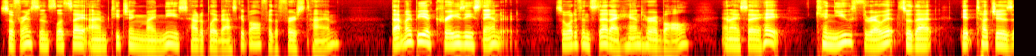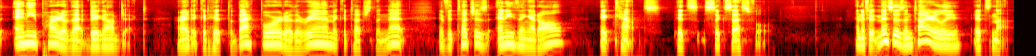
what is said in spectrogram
So, for instance, let's say I'm teaching my niece how to play basketball for the first time. That might be a crazy standard. So, what if instead I hand her a ball and I say, hey, can you throw it so that it touches any part of that big object, right? It could hit the backboard or the rim, it could touch the net. If it touches anything at all, it counts. It's successful. And if it misses entirely, it's not,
